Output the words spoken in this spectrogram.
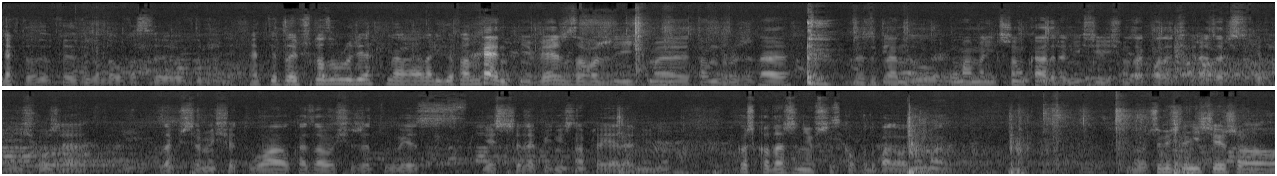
Jak to wy- wygląda u Was e, w drużynie? Chętnie tutaj przychodzą ludzie na, na Ligę Fanów? Chętnie, wiesz, założyliśmy tą drużynę ze względu, mamy liczną kadrę, nie chcieliśmy zakładać rezerw, stwierdziliśmy, że zapiszemy się tu, a okazało się, że tu jest jeszcze lepiej niż na playerenie, nie? Tylko szkoda, że nie wszystko pod balonem, ale No, czy myśleliście już o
